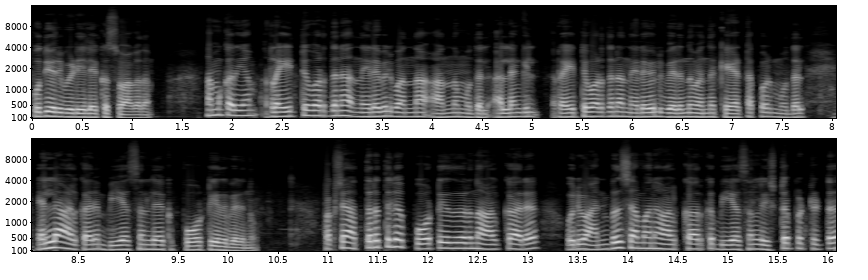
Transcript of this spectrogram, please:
പുതിയൊരു വീഡിയോയിലേക്ക് സ്വാഗതം. നമുക്കറിയാം റേറ്റ് വർധന നിലവിൽ വന്ന അന്ന് മുതൽ അല്ലെങ്കിൽ റേറ്റ് വർധന നിലവിൽ വരുന്നുവെന്ന് കേട്ടപ്പോൾ മുതൽ എല്ലാ ആൾക്കാരും ബി എസ് എന്നിലേക്ക് പോർട്ട് ചെയ്ത് വരുന്നു. പക്ഷേ അത്തരത്തിൽ പോർട്ട് ചെയ്ത് വരുന്ന ആൾക്കാർ ഒരു അൻപത് ശതമാനം ആൾക്കാർക്ക് ബി എസ് എൻ എൽ ഇഷ്ടപ്പെട്ടിട്ട്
